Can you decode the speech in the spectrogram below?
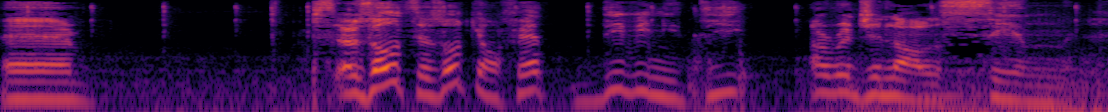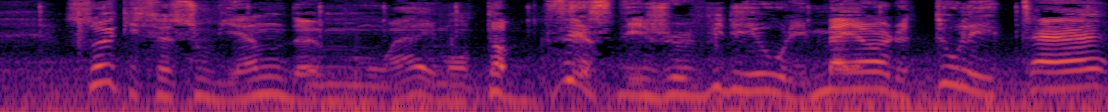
Euh, eux autres, c'est eux autres qui ont fait Divinity Original Sin. Ceux qui se souviennent de moi et mon top 10 des jeux vidéo les meilleurs de tous les temps,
